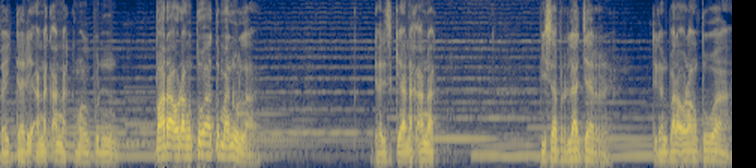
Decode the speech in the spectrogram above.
baik dari anak-anak maupun para orang tua atau manula. Dari segi anak-anak bisa belajar dengan para orang tua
